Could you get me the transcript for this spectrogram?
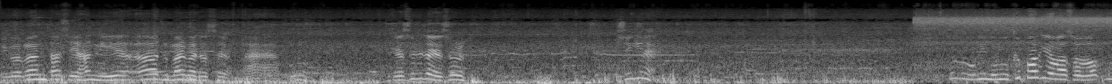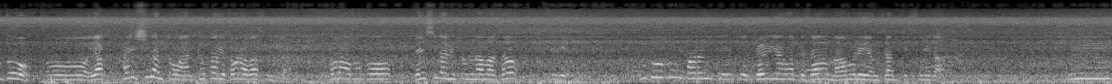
지금은 다시 하늘이 아주 맑아졌어요. 아 구름 예술이다 예술. 시기네. 그리고 우리 너무 급하게 와서 우도 어, 약 1시간 동안 급하게 돌아봤습니다. 돌아보고 된 시간이 좀 남아서 이게 우도봉 바로 밑에 이렇게 절경 앞에서 마무리 영상 찍습니다. 음,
